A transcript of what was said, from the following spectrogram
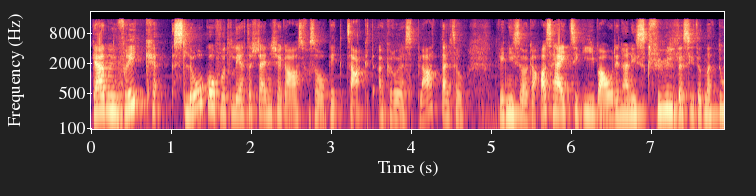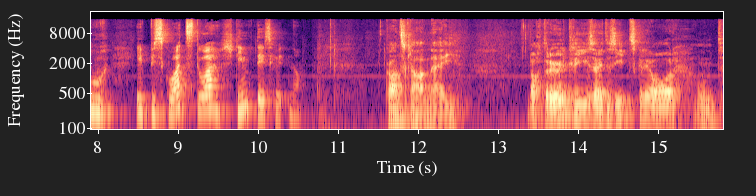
Gerwin Frick, das Logo von der Liechtensteinischen Gasversorgung zeigt ein grünes Blatt. Also, wenn ich so eine Gasheizung einbaue, dann habe ich das Gefühl, dass ich der Natur etwas Gutes tue. Stimmt das heute noch? Ganz klar nein. Nach der Ölkrise in den 70er Jahren und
